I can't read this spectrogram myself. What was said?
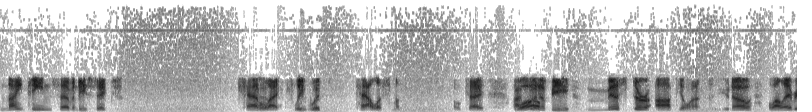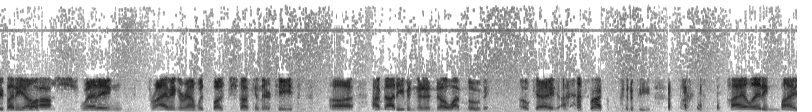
1976 Cadillac Fleetwood Talisman. Okay. I'm going to be Mr. Opulent. You know, while everybody else Wow. is sweating, driving around with bugs stuck in their teeth, uh, I'm not even going to know I'm moving. Okay. Right. I'm going to be piloting my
